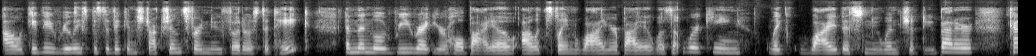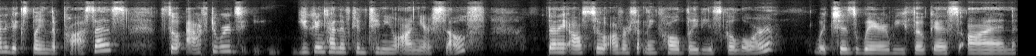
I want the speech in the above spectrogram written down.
I'll give you really specific instructions for new photos to take, and then we'll rewrite your whole bio. I'll explain why your bio wasn't working, like why this new one should do better, kind of explain the process. So afterwards, you can kind of continue on yourself. Then I also offer something called Ladies Galore, which is where we focus on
